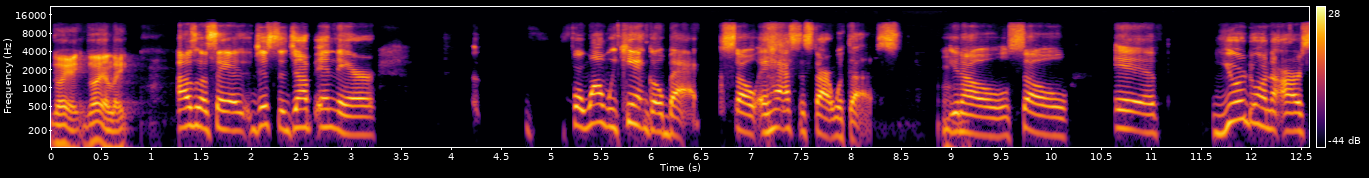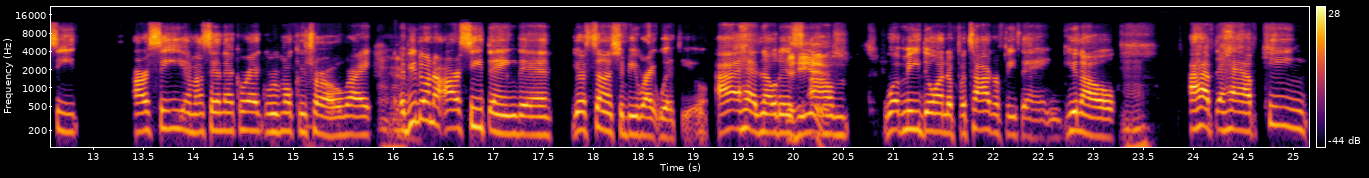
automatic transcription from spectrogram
go ahead, go ahead, Lake. I was gonna say just to jump in there, for one, we can't go back. So it has to start with us. Mm-hmm. You know, so if you're doing the RC RC, am I saying that correct? Remote mm-hmm. control, right? Mm-hmm. If you're doing the RC thing, then your son should be right with you. I had noticed yeah, um what me doing the photography thing, you know, mm-hmm. I have to have King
